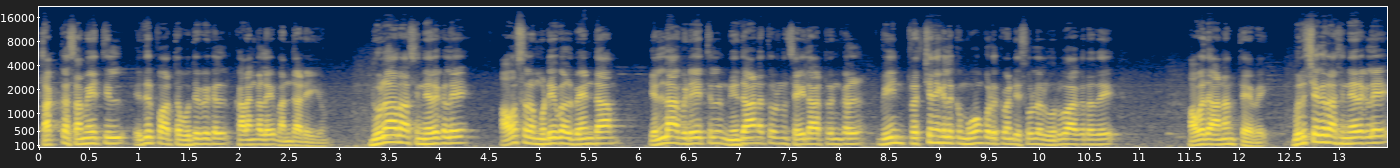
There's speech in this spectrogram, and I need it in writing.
தக்க சமயத்தில் எதிர்பார்த்த உதவிகள் கரங்களை வந்தடையும். துளாராசி நேர்களே அவசர முடிவுகள் வேண்டாம். எல்லா விடயத்திலும் நிதானத்துடன் செயலாற்றுங்கள். வீண் பிரச்சனைகளுக்கு முகம் கொடுக்க வேண்டிய சூழல் உருவாகிறது. அவதானம் தேவை. விருச்சகராசி நேர்களே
